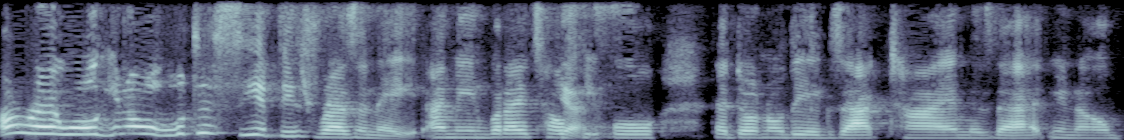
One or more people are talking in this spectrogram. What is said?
all right well you know we'll just see if these resonate i mean what i tell yes. people that don't know the exact time is that you know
